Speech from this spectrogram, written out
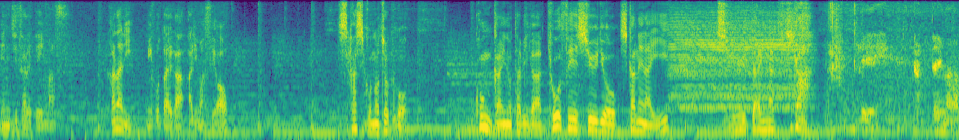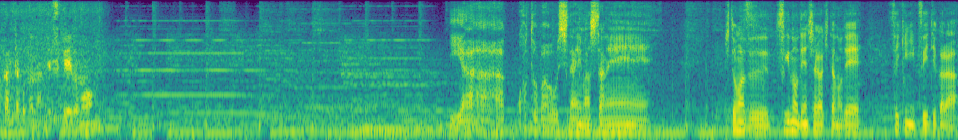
展示されています。かなり見応えがありますよ。しかしこの直後今回の旅が強制終了しかねない重大な危機が。えー、たった今分かったことなんですけれども。いやー言葉を失いましたね。ひとまず次の電車が来たので席に着いてから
